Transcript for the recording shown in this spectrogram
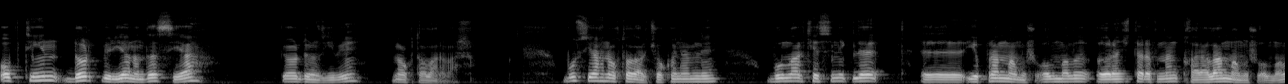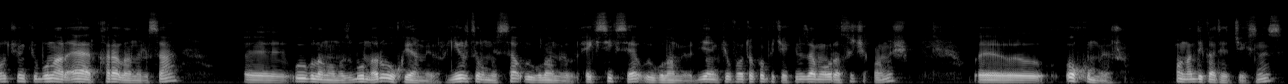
optiğin dört bir yanında siyah gördüğünüz gibi noktalar var. Bu siyah noktalar çok önemli. Bunlar kesinlikle e, yıpranmamış olmalı. Öğrenci tarafından karalanmamış olmalı. Çünkü bunlar eğer karalanırsa e, uygulamamız bunları okuyamıyor. Yırtılmışsa uygulamıyor. Eksikse uygulamıyor. Diyelim ki fotokopi çektiniz ama orası çıkmamış. E, okumuyor. Ona dikkat edeceksiniz.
